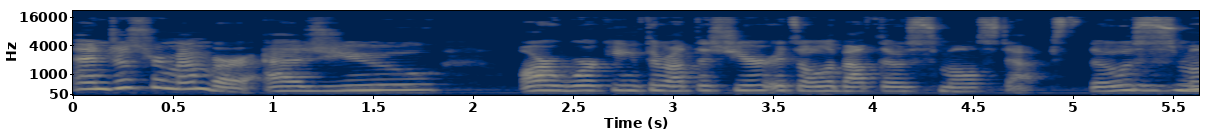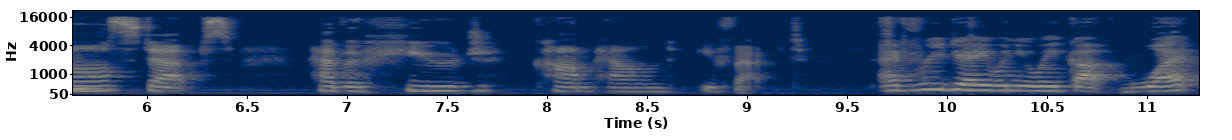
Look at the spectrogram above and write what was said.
And just remember, as you are working throughout this year, it's all about those small steps. Those Mhm. small steps have a huge compound effect. Every day when you wake up, what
